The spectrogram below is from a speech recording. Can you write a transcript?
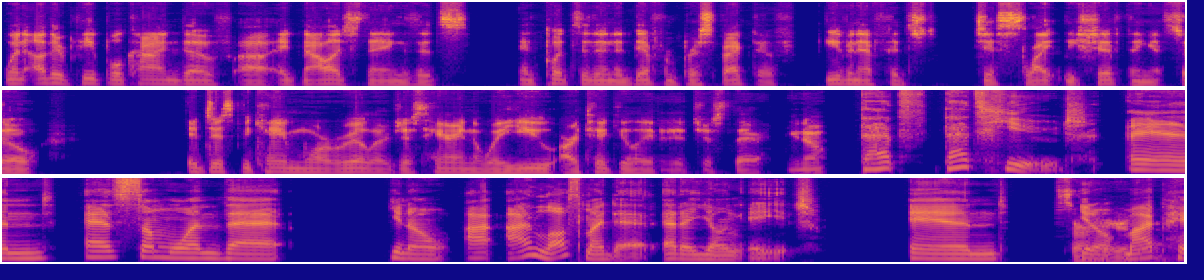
when other people kind of uh, acknowledge things, it's and puts it in a different perspective, even if it's just slightly shifting it. So it just became more realer just hearing the way you articulated it just there, you know? That's that's huge. And as someone that, you know, I, I lost my dad at a young age. And Sorry you know, my pa-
